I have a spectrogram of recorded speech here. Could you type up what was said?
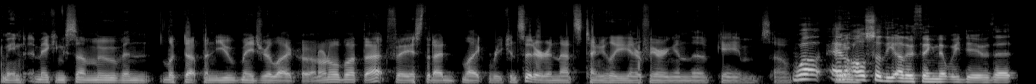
I mean, making some move and looked up and you made your like I don't know about that face that I'd like reconsider and that's technically interfering in the game. So Well, and mean- also the other thing that we do that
